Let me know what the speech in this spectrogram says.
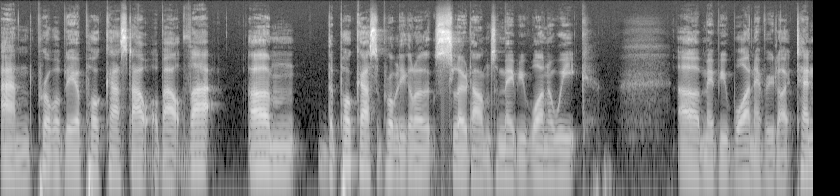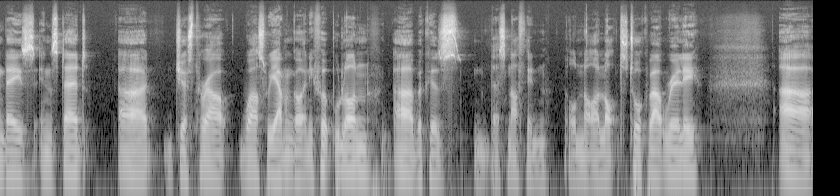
and probably a podcast out about that. Um, the podcasts are probably gonna slow down to maybe one a week, uh, maybe one every like ten days instead uh, just throughout whilst we haven't got any football on uh, because there's nothing or not a lot to talk about really. Uh,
